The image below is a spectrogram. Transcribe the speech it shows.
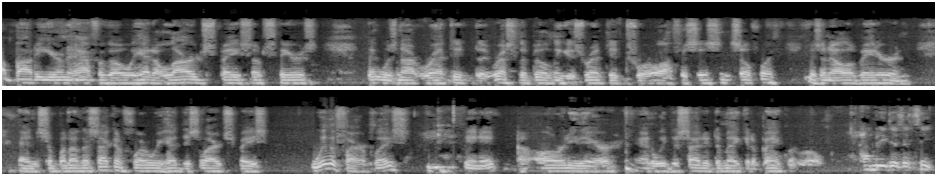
about a year and a half ago. We had a large space upstairs that was not rented. The rest of the building is rented for offices and so forth. There's an elevator and and so. But on the second floor, we had this large space with a fireplace in it uh, already there, and we decided to make it a banquet room. How many does it seat?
